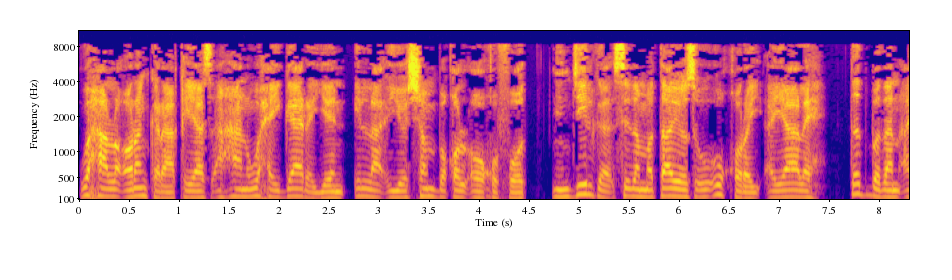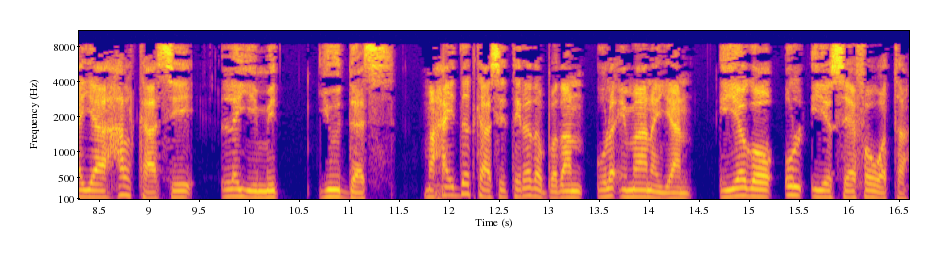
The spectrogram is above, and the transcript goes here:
Waxaa la odhan karaa qiyaas ahaan waxay gaarayeen ilaa iyo shan boqol oo qofood injiilka sida matayos uu u qoray ayaa leh dad badan ayaa halkaasi la yimid yuudas maxay dadkaasi tirada badan ula imaanayaan iyagoo ul iyo seefo wata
